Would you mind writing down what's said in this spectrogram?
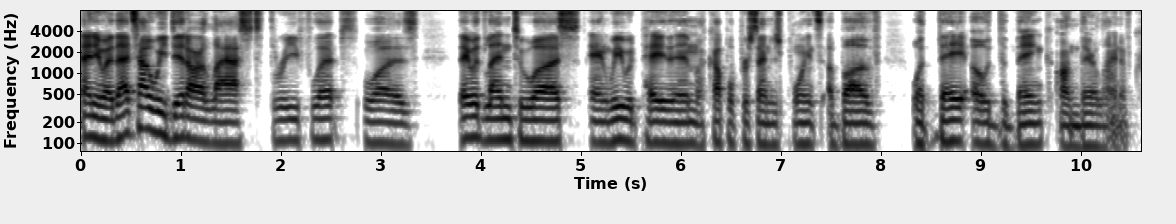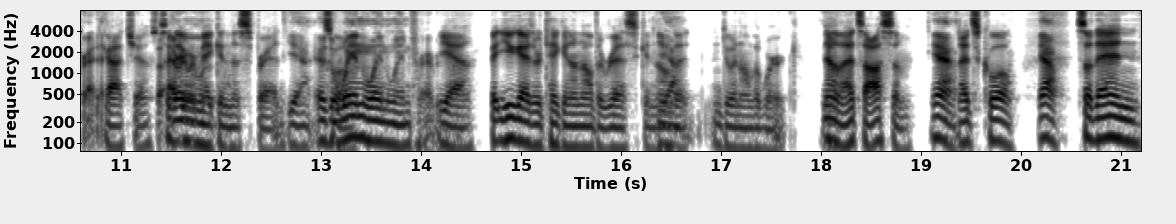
anyway, that's how we did our last three flips was they would lend to us and we would pay them a couple percentage points above what they owed the bank on their line of credit. Gotcha. So, So they were making the spread. Yeah, it was Cool. a win-win-win for everyone. Yeah. But you guys were taking on all the risk and all Yeah. the and doing all the work. No, that's awesome. Yeah. That's cool. Yeah. So then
